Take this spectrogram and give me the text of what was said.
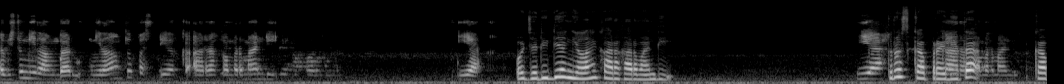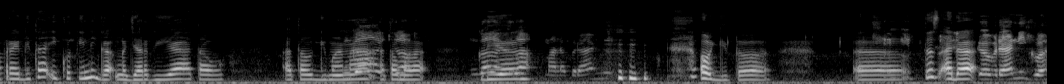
habis itu ngilang baru. Ngilang tuh pas dia ke arah kamar mandi. Iya. Oh jadi dia ngilangnya ke arah kamar mandi? Iya. Terus Kak Predita Kak Predita ikut ini gak ngejar dia atau atau gimana? Enggak, atau malah enggak lah Diam. gila mana berani. Oh gitu. Eh, terus ada gak berani gue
